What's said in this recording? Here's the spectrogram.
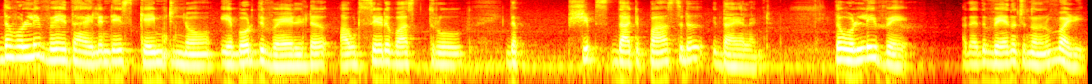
The only way the island is came to know about the world outside was through the ships that passed the island the only way അതായത് വേ എന്ന് വെച്ചാൽ വഴി.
